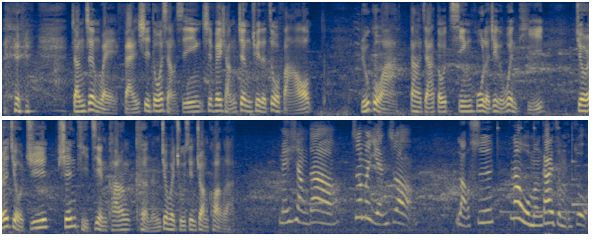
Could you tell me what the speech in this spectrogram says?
张政委，凡事多小心是非常正确的做法哦。如果啊，大家都轻忽了这个问题，久而久之，身体健康可能就会出现状况了。没想到这么严重，老师，那我们该怎么做？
